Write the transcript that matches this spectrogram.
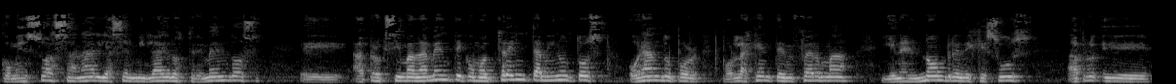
comenzó a sanar y a hacer milagros tremendos, eh, aproximadamente como 30 minutos orando por, por la gente enferma y en el nombre de Jesús, eh,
